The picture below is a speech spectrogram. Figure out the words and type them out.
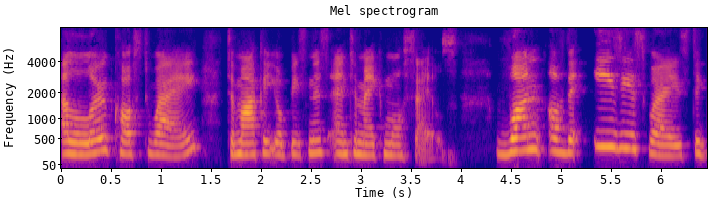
a low cost way to market your business and to make more sales. One of the easiest ways to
